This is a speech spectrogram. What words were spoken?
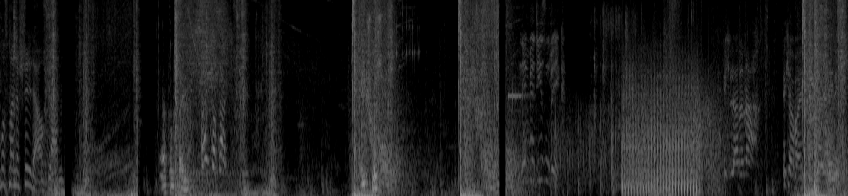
Muss meine Schilder aufladen. Ah, kommt rein. Im Schluss. Nehmen wir diesen Weg. Ich lade nach. Ich habe einen Ziel erledigt.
